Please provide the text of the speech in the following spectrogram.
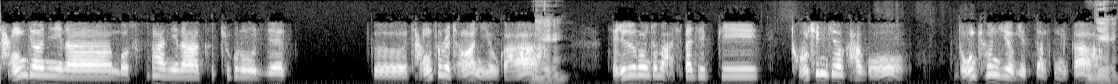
장전이나 뭐 수산이나 그쪽으로 이제 그 장소를 정한 이유가 예. 제주도는 좀 아시다시피 도심 지역하고 농촌 지역이 있지 않습니까? 예.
